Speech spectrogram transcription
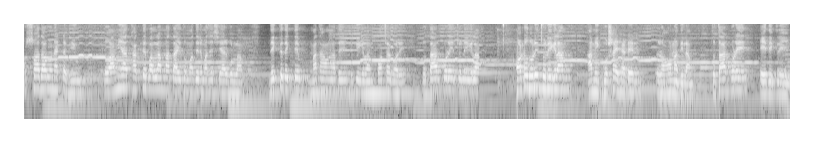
অসাধারণ একটা ভিউ তো আমি আর থাকতে পারলাম না, তাই তোমাদের মাঝে শেয়ার করলাম। দেখতে দেখতে মাথা ভাঙাতে ঢুকে গেলাম পচা করে তো তারপরে চলে গেলাম অটো ধরে চলে গেলাম। আমি গোসাইঘাটের রওনা দিলাম। তো তারপরে এই দেখলেই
